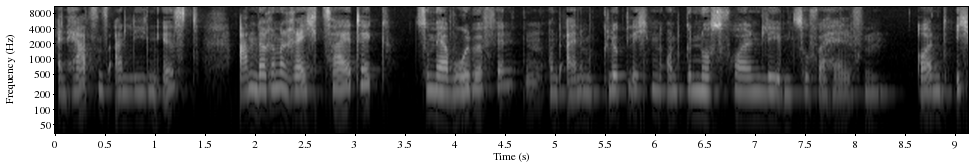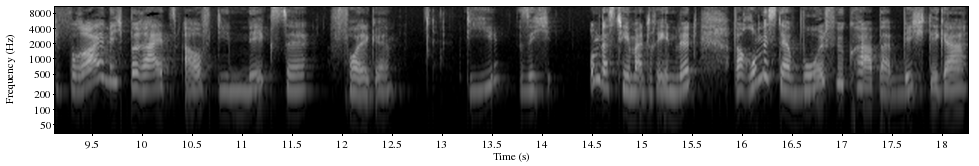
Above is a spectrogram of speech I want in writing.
ein Herzensanliegen ist, anderen rechtzeitig zu mehr Wohlbefinden und einem glücklichen und genussvollen Leben zu verhelfen. Und ich freue mich bereits auf die nächste Folge, die sich um das Thema drehen wird. Warum ist der Wohlfühlkörper wichtiger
